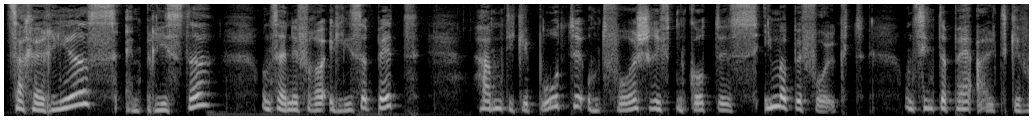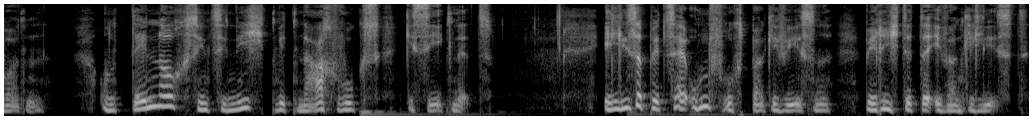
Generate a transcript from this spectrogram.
Zacharias, ein Priester, und seine Frau Elisabeth haben die Gebote und Vorschriften Gottes immer befolgt und sind dabei alt geworden. Und dennoch sind sie nicht mit Nachwuchs gesegnet. Elisabeth sei unfruchtbar gewesen, berichtet der Evangelist.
